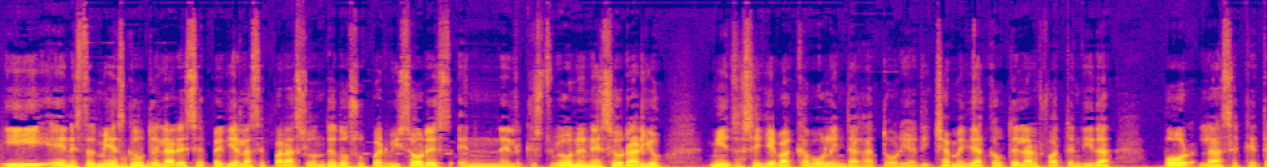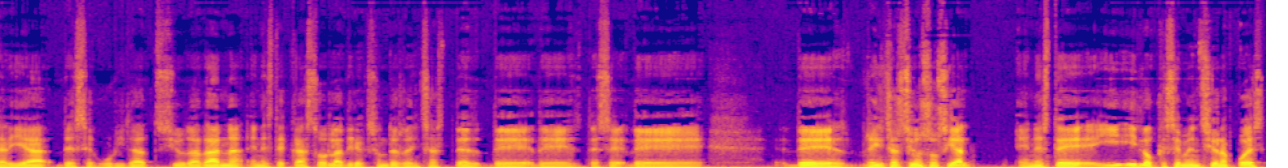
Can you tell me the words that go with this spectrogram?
y en estas medidas cautelares se pedía la separación de dos supervisores en el que estuvieron en ese horario mientras se lleva a cabo la indagatoria. Dicha medida cautelar fue atendida por la Secretaría de Seguridad Ciudadana, en este caso la Dirección de, de Reinserción Social en este y, lo que se menciona pues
